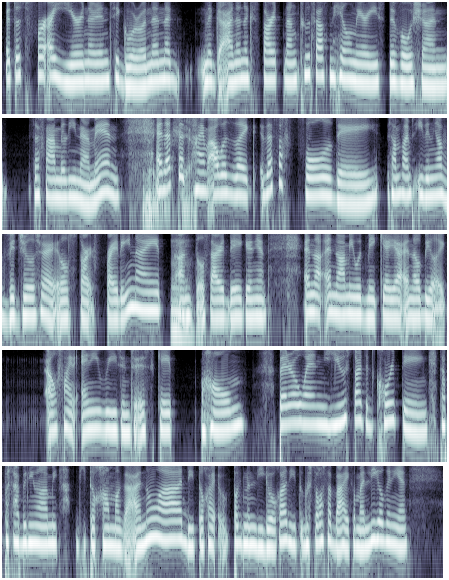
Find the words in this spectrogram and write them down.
it was for a year na rin siguro na nag nag ano nag-start ng 2000 Hail Marys devotion sa family namin. Oh And at gosh, the yeah. time I was like that's a full day. Sometimes even nga vigil siya. eh. It'll start Friday night Mm. until Saturday ganyan. And uh, and mommy would make yaya and I'll be like I'll find any reason to escape home. Pero when you started courting, tapos sabi ni mami, dito ka mag-ano ah, dito ka, pag nanligaw ka, dito, gusto ko sa bahay ka manligaw, ganyan.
